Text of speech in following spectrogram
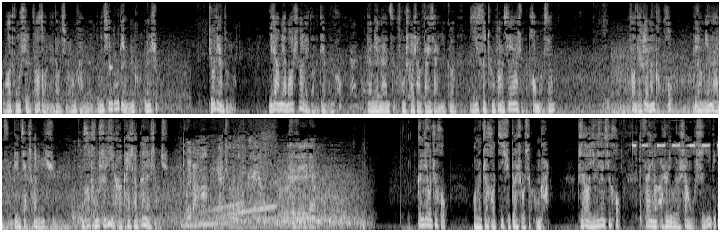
我和同事早早来到小龙坎美东新都店门口蹲守。九点左右，一辆面包车来到了店门口，两名男子从车上搬下一个疑似盛放鲜鸭血的泡沫箱，放在店门口后，两名男子便驾车离去。我和同事立刻开车跟了上去。赌一把啊！让车子给我看一下，我这是一辆。跟丢之后，我们只好继续断售小龙坎，直到一个星期后，三月二十六日上午十一点，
